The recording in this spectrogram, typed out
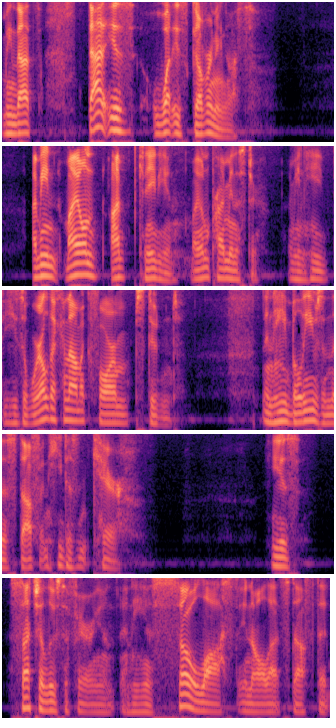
I mean that's that is what is governing us. I mean my own i'm canadian my own prime minister. I mean he he's a world economic forum student and he believes in this stuff and he doesn't care. He is such a luciferian and he is so lost in all that stuff that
